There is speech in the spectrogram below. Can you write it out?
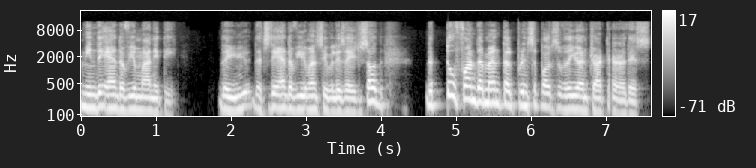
mean the end of humanity. The that's the end of human civilization. So the two fundamental principles of the UN Charter are this.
